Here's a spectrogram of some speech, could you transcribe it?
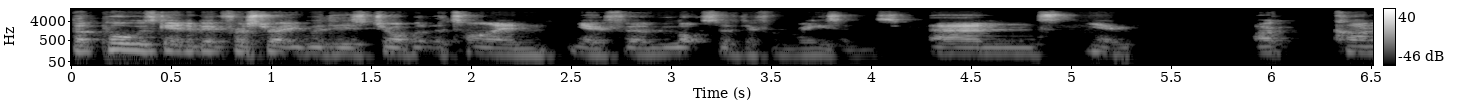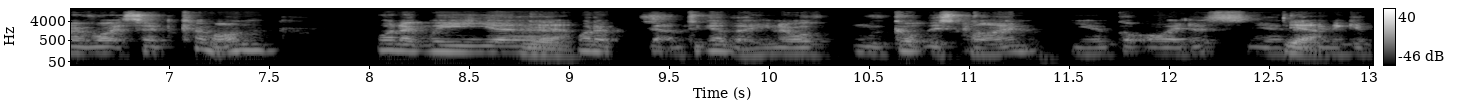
But Paul was getting a bit frustrated with his job at the time, you know, for lots of different reasons. And you know, I kind of like said, "Come on, why don't we? Uh, Yeah. Why don't we set them together? You know, we've got this client. You know, got Idus. You know, they're going to give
